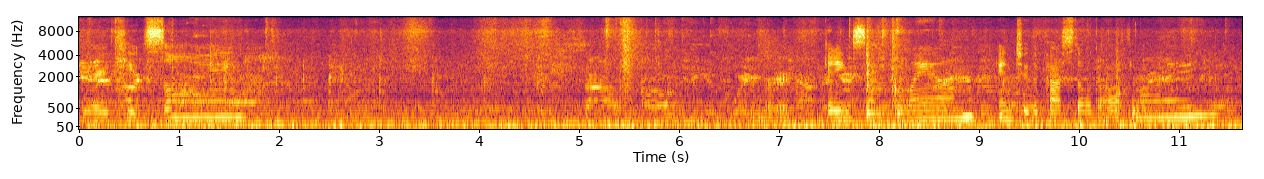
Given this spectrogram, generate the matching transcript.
Very cute sign. We're getting some glam into the pastel goth line.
